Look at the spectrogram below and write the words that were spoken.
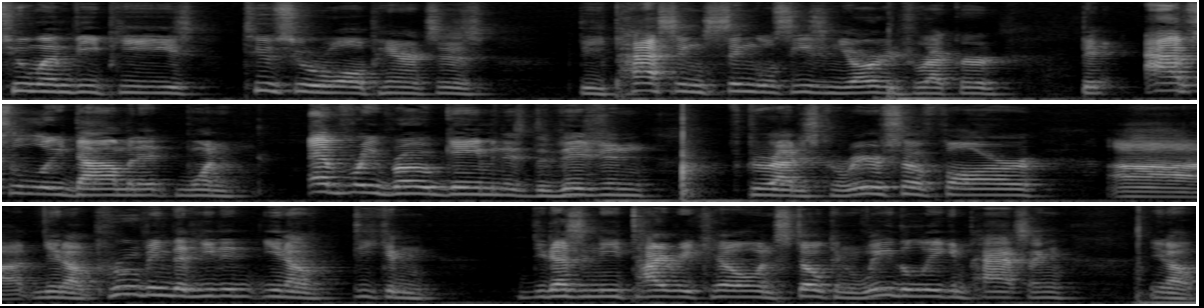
two MVPs, two Super Bowl appearances, the passing single season yardage record, been absolutely dominant, won every road game in his division throughout his career so far. Uh, you know, proving that he didn't, you know, he can, he doesn't need Tyreek Hill and still can lead the league in passing. You know,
